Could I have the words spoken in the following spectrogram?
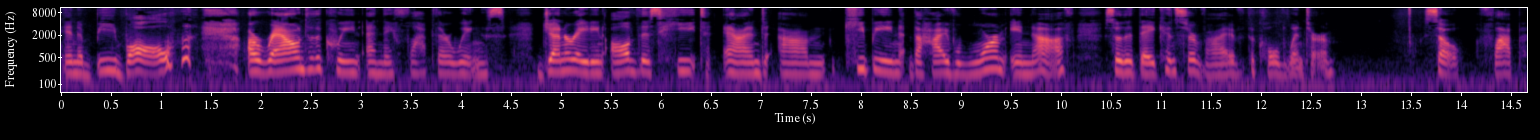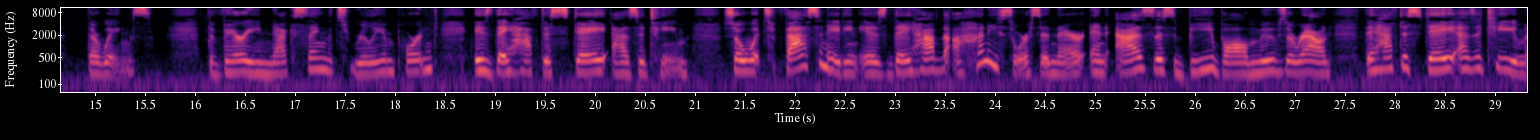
in a bee ball around the queen and they flap their wings generating all of this heat and um, keeping the hive warm enough so that they can survive the cold winter. So flap their wings the very next thing that's really important is they have to stay as a team. So what's fascinating is they have the, a honey source in there and as this bee ball moves around, they have to stay as a team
